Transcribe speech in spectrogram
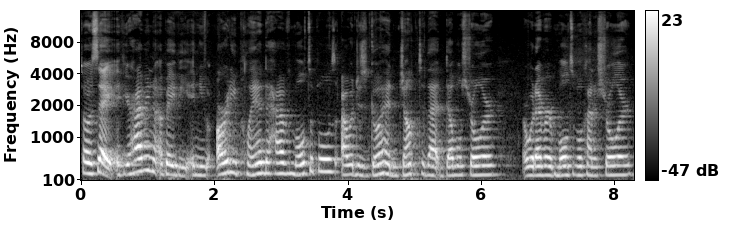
So I would say, if you're having a baby and you already plan to have multiples, I would just go ahead and jump to that double stroller or whatever multiple kind of stroller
